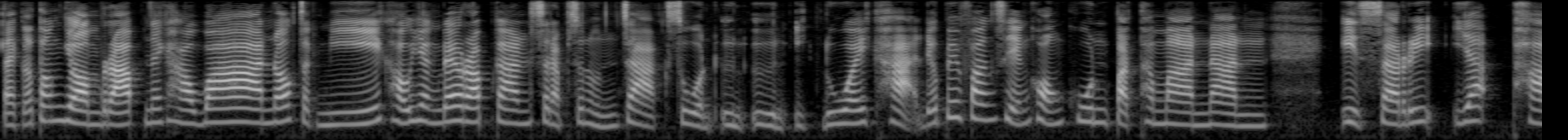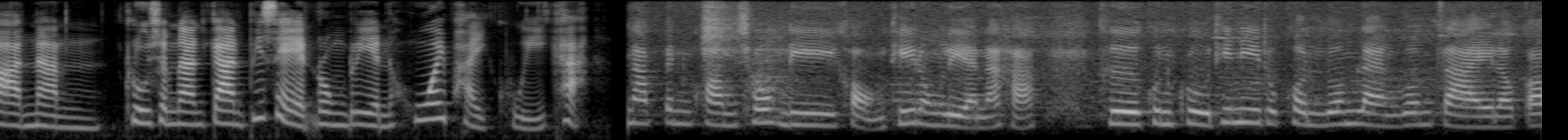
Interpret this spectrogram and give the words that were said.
แต่ก็ต้องยอมรับนะคะว่านอกจากนี้เขายังได้รับการสนับสนุนจากส่วนอื่นๆ อีกด้วยค่ะ เดี๋ยวไปฟังเสียงของคุณปัทมานันอิสริยพานันครูชำนาญการพิเศษโรงเรียนห้วยไผ่ขุยค่ะ นับเป็นความโชคดีของที่โรงเรียนนะคะ คือคุณครูที่นี่ทุกคนร่วมแรงร่วมใจ แล้วก็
